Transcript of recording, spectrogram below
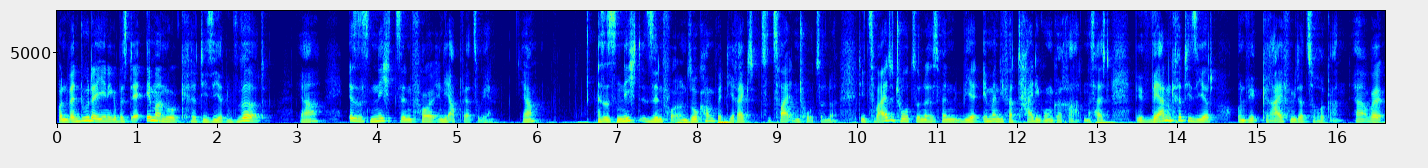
Und wenn du derjenige bist, der immer nur kritisiert wird, ja, ist es nicht sinnvoll, in die Abwehr zu gehen. Ja? Es ist nicht sinnvoll. Und so kommen wir direkt zur zweiten Todsünde. Die zweite Todsünde ist, wenn wir immer in die Verteidigung geraten. Das heißt, wir werden kritisiert und wir greifen wieder zurück an. Ja, weil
